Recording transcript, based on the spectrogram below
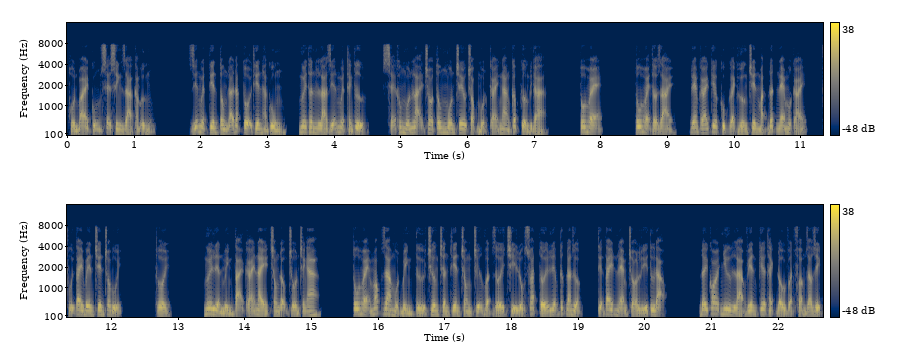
hồn bài cũng sẽ sinh ra cảm ứng. Diễn nguyệt tiên tông đã đắc tội thiên hàng cung, ngươi thân là diễn nguyệt thánh tử, sẽ không muốn lại cho tông môn t r e o chọc một cái ngang cấp cường người ta. Tô huệ tô huệ thở dài, đem cái kia cục gạch hướng trên mặt đất ném một cái, phủi tay bên trên cho bụi. Thôi, ngươi liền mình tại cái này trong động trốn tránh a. Tô huệ móc ra một bình từ trương chân thiên trong chữ vật giới chỉ lục soát tới liễm tức đan dược, tiện tay ném cho lý tư đạo. Đây coi như là viên kia thạch đầu vật phẩm giao dịch.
